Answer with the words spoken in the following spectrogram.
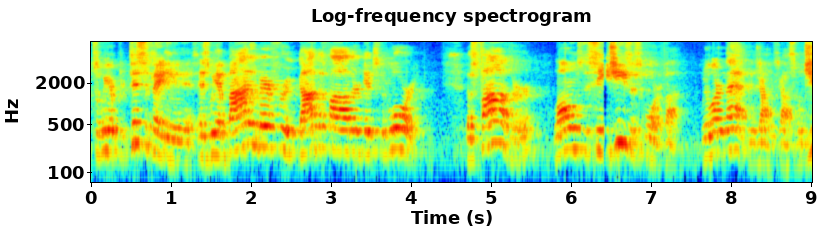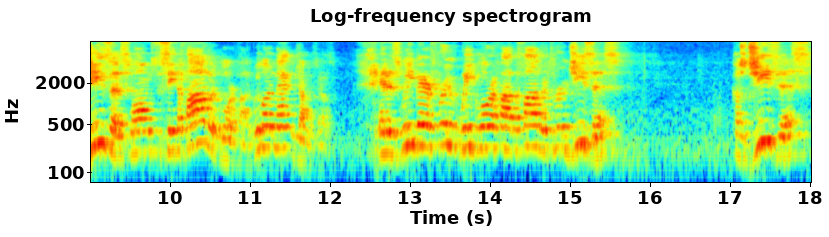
So we are participating in this. As we abide and bear fruit, God the Father gets the glory. The Father longs to see Jesus glorified. We learn that in John's Gospel. Jesus longs to see the Father glorified. We learn that in John's Gospel. And as we bear fruit, we glorify the Father through Jesus because Jesus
